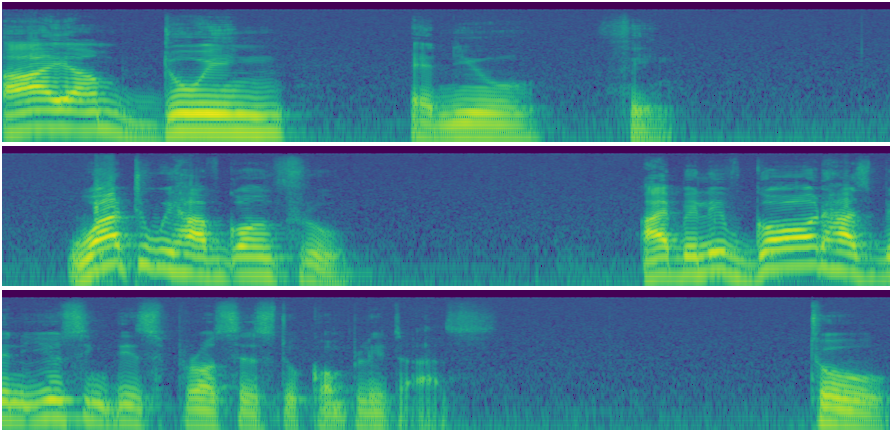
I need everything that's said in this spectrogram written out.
I am doing a new thing. What we have gone through, I believe God has been using this process to complete us, to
